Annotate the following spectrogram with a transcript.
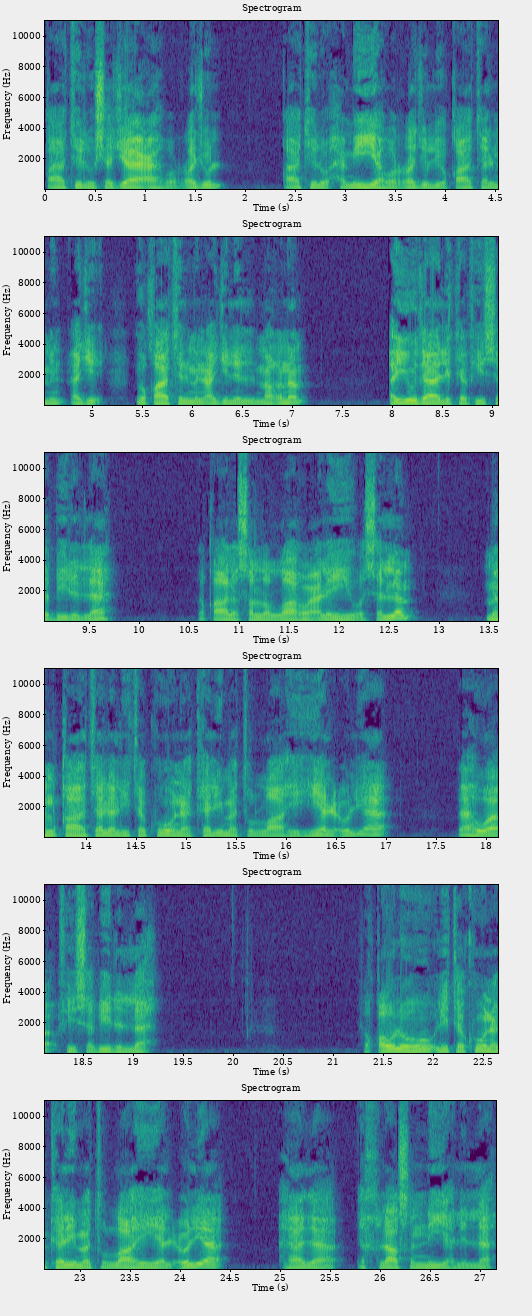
قاتل شجاعة والرجل قاتل حمية والرجل يقاتل من أجل يقاتل من أجل المغنم. أي ذلك في سبيل الله؟ فقال صلى الله عليه وسلم من قاتل لتكون كلمة الله هي العليا فهو في سبيل الله. فقوله لتكون كلمة الله هي العليا هذا إخلاص النية لله.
